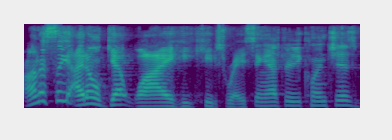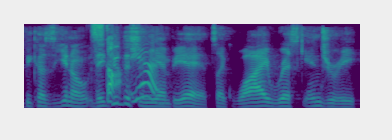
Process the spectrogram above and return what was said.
Honestly, I don't get why he keeps racing after he clinches because you know they Stop- do this yeah. in the NBA. It's like why risk injury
